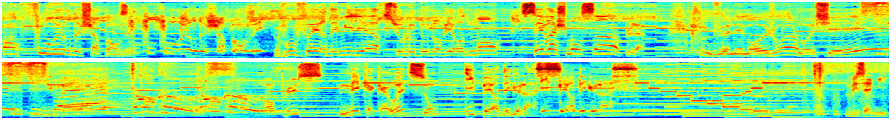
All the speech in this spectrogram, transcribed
en fourrure de chimpanzé. Fourrure de chimpanzé. Vous faire des milliards sur le dos de l'environnement, c'est vachement simple. Venez me rejoindre chez... Super Tankos. En plus, mes cacahuètes sont hyper dégueulasses. Hyper dégueulasses. Mes amis,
